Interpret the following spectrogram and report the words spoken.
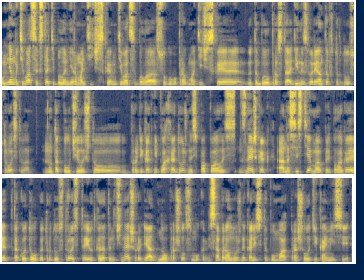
У меня мотивация, кстати, была не романтическая, мотивация была сугубо прагматическая. Это был просто один из вариантов трудоустройства. Но так получилось, что вроде как неплохая должность попалась. Знаешь как, она система предполагает такое долгое трудоустройство. И вот когда ты начинаешь, вроде одно прошел с муками, собрал нужное количество бумаг, прошел эти комиссии,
